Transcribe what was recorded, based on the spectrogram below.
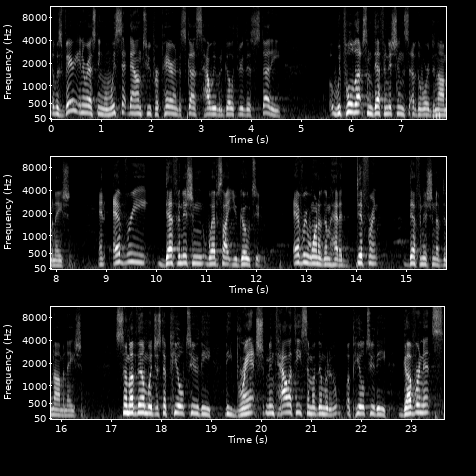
It was very interesting when we sat down to prepare and discuss how we would go through this study. We pulled up some definitions of the word denomination. And every definition website you go to, every one of them had a different definition of denomination. Some of them would just appeal to the, the branch mentality, some of them would appeal to the governance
